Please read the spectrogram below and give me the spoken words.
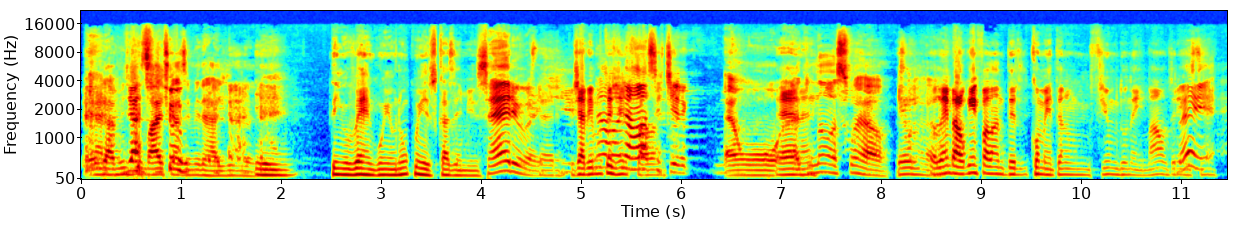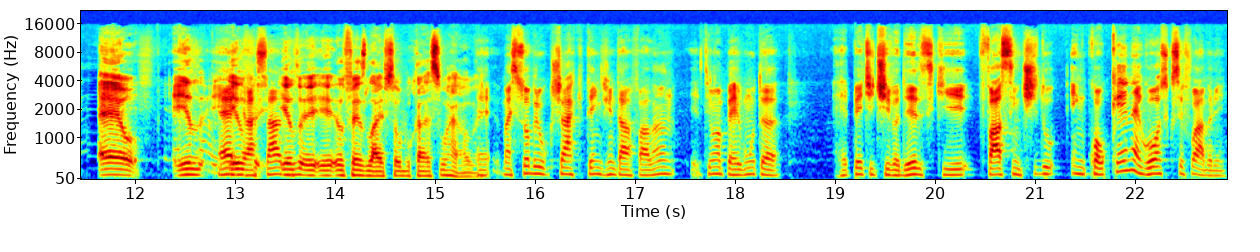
Eu já vi Já demais assistiu? Casimiro reagindo, velho. eu tenho vergonha eu não conheço Casemiro Sério, velho? sério já vi muita Não, gente não, falando assistir. É um. É, É, né? Não, é surreal. eu, surreal. eu lembro alguém falando dele comentando um filme do Neymar um trem assim. É, o- ele, É ele, engraçado. ele, ele, fez live sobre o cara surreal, velho. É, mas sobre o Shark Tank que a gente tava falando, tem uma pergunta repetitiva deles que faz sentido em qualquer negócio que você for abrir.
